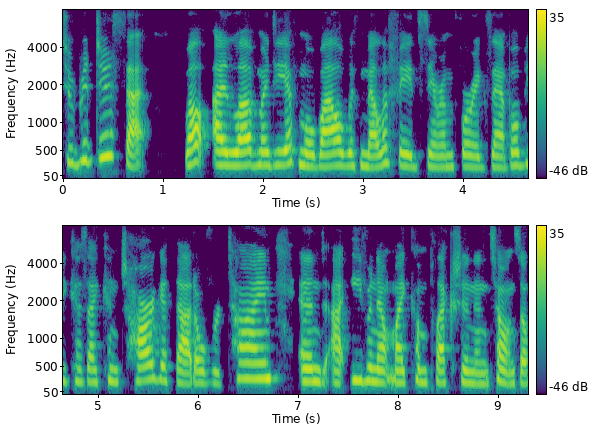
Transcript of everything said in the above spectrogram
to reduce that? Well, I love my DF Mobile with Melafade serum, for example, because I can target that over time and uh, even out my complexion and tone. So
